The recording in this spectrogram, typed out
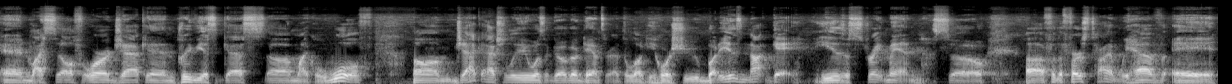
and myself, or Jack and previous guest uh, Michael Wolf, um, Jack actually was a go-go dancer at the Lucky Horseshoe, but he is not gay. He is a straight man. So, uh, for the first time, we have a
